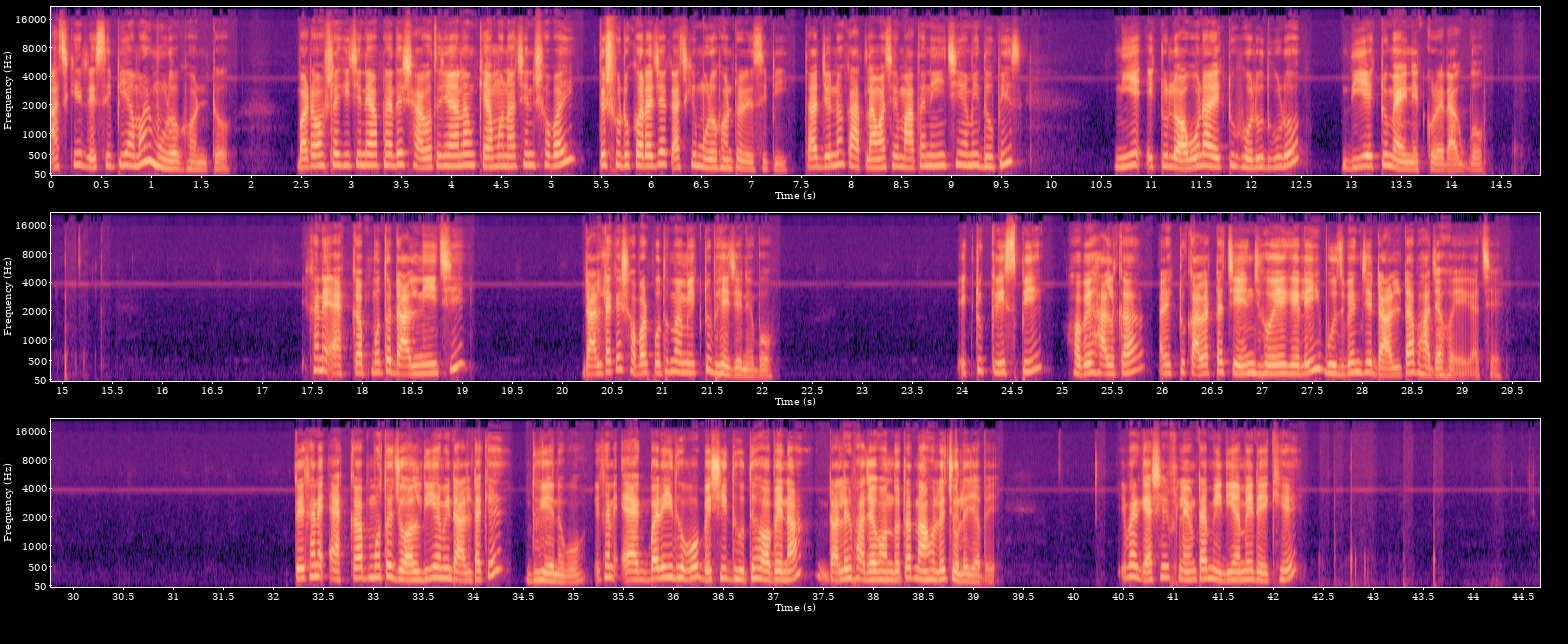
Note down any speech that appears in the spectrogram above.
আজকের রেসিপি আমার মুড়ো ঘন্ট। বাটা মশলা কিচেনে আপনাদের স্বাগত জানালাম। কেমন আছেন সবাই? তো শুরু করা যাক আজকে মুড়ো ঘন্ট রেসিপি তার জন্য কাতলা মাছের মাথা নিয়েছি আমি দু পিস নিয়ে একটু লবণ আর একটু হলুদ গুঁড়ো দিয়ে একটু ম্যারিনেট করে রাখব। এখানে এক কাপ মতো ডাল নিয়েছি। ডালটাকে সবার প্রথমে আমি একটু ভেজে নেব। একটু ক্রিস্পি হবে হালকা আর একটু কালারটা চেঞ্জ হয়ে গেলেই বুঝবেন যে ডালটা ভাজা হয়ে গেছে। এখানে এক কাপ মতো জল দিয়ে আমি ডালটাকে ধুয়ে নেব। এখানে একবারেই ধোবো, বেশি ধুতে হবে না। ডালের ভাজা গন্ধটা না হলে চলে যাবে। এবার গ্যাসের ফ্লেমটা মিডিয়ামে রেখে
